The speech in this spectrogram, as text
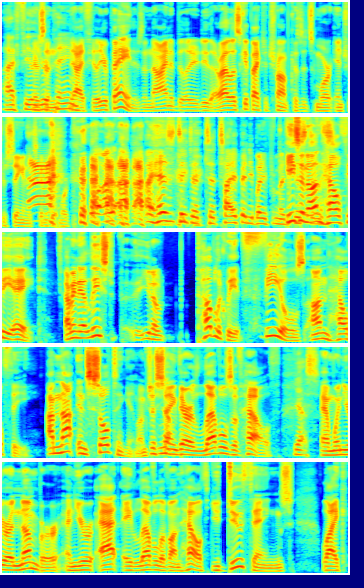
I feel There's your a, pain. I feel your pain. There's a nine ability to do that. All right, let's get back to Trump because it's more interesting and it's going to get more. well, I, I, I hesitate to, to type anybody from a He's an unhealthy eight. I mean, at least, you know, publicly it feels unhealthy. I'm not insulting him. I'm just No. saying there are levels of health. Yes. And when you're a number and you're at a level of unhealth, you do things like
